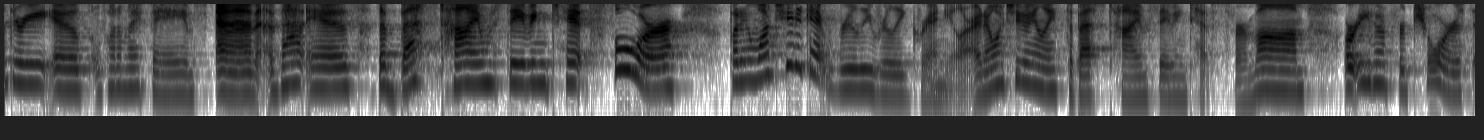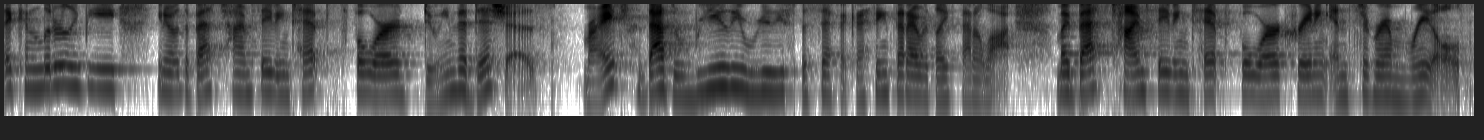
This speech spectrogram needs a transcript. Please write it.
three is one of my faves, and that is the best time saving tip for. But I want you to get really, really granular. I don't want you doing like the best time saving tips for mom or even for chores. It can literally be, you know, the best time saving tips for doing the dishes right? That's really, really specific. I think that I would like that a lot. My best time saving tip for creating Instagram reels.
